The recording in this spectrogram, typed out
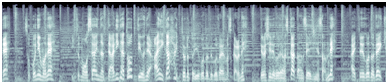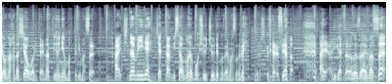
ねそこにもねいつもお世話になってありがとうっていうね愛が入っとるということでございますからね。よろしいでございますか男性陣さんね。はいということで今日の話は終わりたいなというふうに思っております。はいちなみにね若干ミサオもね募集中でございますのでよろしくお願いしますよ。はいありがとうございます。は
